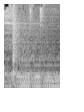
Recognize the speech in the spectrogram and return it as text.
Música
